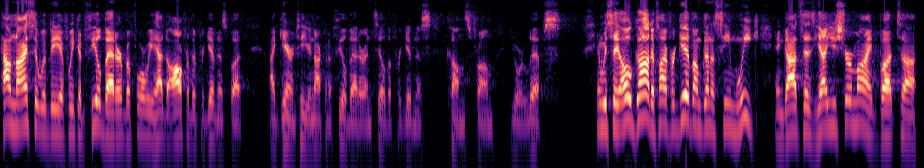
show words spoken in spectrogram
How nice it would be if we could feel better before we had to offer the forgiveness, but I guarantee you're not going to feel better until the forgiveness comes from your lips. And we say, Oh God, if I forgive, I'm going to seem weak. And God says, Yeah, you sure might, but uh,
